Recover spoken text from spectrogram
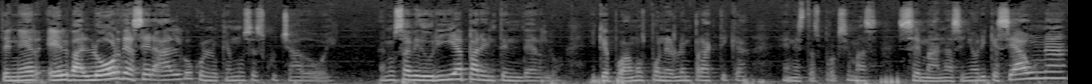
tener el valor de hacer algo con lo que hemos escuchado hoy. Danos sabiduría para entenderlo y que podamos ponerlo en práctica en estas próximas semanas, Señor, y que sea una,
